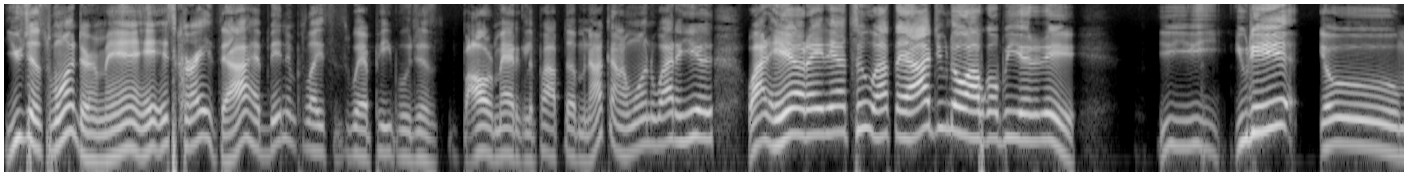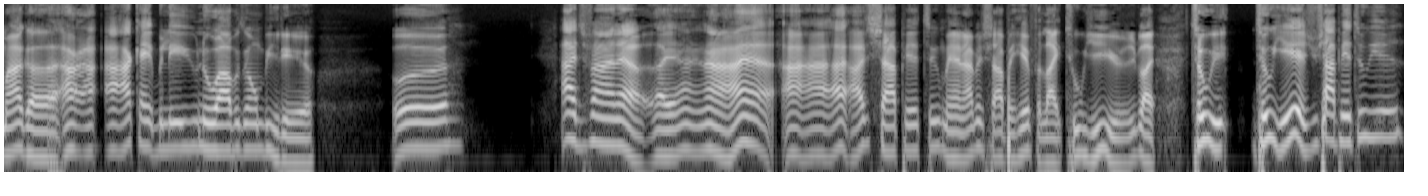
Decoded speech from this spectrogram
You just wonder, man. It's crazy. I have been in places where people just automatically popped up, and I kind of wonder why the hell, why the hell they there too I there. How'd you know I'm gonna be here today? You, you, you did? Yo, my God, I I, I can't believe you knew I was gonna be there. Uh, how'd you find out? Like, nah, I I I I shop here too, man. I've been shopping here for like two years. You like two two years? You shop here two years?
